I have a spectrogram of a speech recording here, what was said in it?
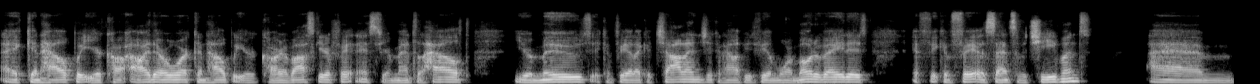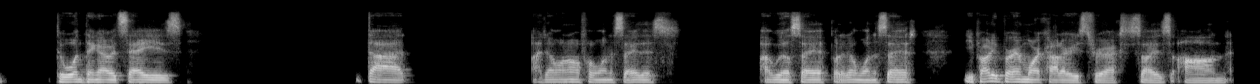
It can help with your car, either or can help with your cardiovascular fitness, your mental health, your mood. It can feel like a challenge. It can help you to feel more motivated. If it can feel a sense of achievement. Um, the one thing I would say is that I don't know if I want to say this. I will say it, but I don't want to say it. You probably burn more calories through exercise on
